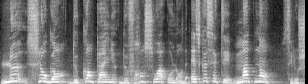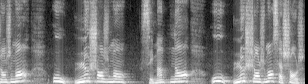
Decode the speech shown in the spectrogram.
le slogan de campagne de François Hollande. Est-ce que c'était maintenant, c'est le changement, ou le changement, c'est maintenant, ou le changement, ça change?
